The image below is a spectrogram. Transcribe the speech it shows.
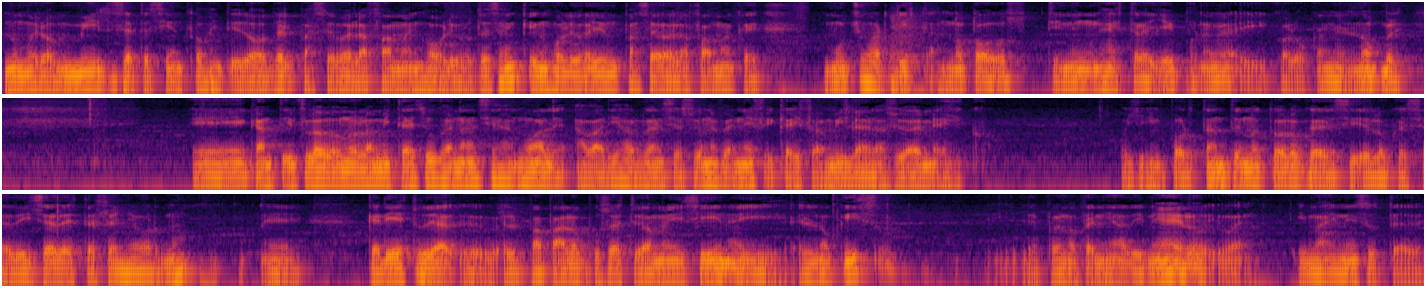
número 1722 del Paseo de la Fama en Hollywood. Ustedes saben que en Hollywood hay un Paseo de la Fama que muchos artistas, no todos, tienen una estrella y, ponen, y colocan el nombre. Eh, donó la mitad de sus ganancias anuales a varias organizaciones benéficas y familias de la Ciudad de México. Oye, importante, ¿no? Todo lo que, decide, lo que se dice de este señor, ¿no? Eh, quería estudiar, el papá lo puso a estudiar medicina y él no quiso. Después no tenía dinero y bueno, imagínense ustedes.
